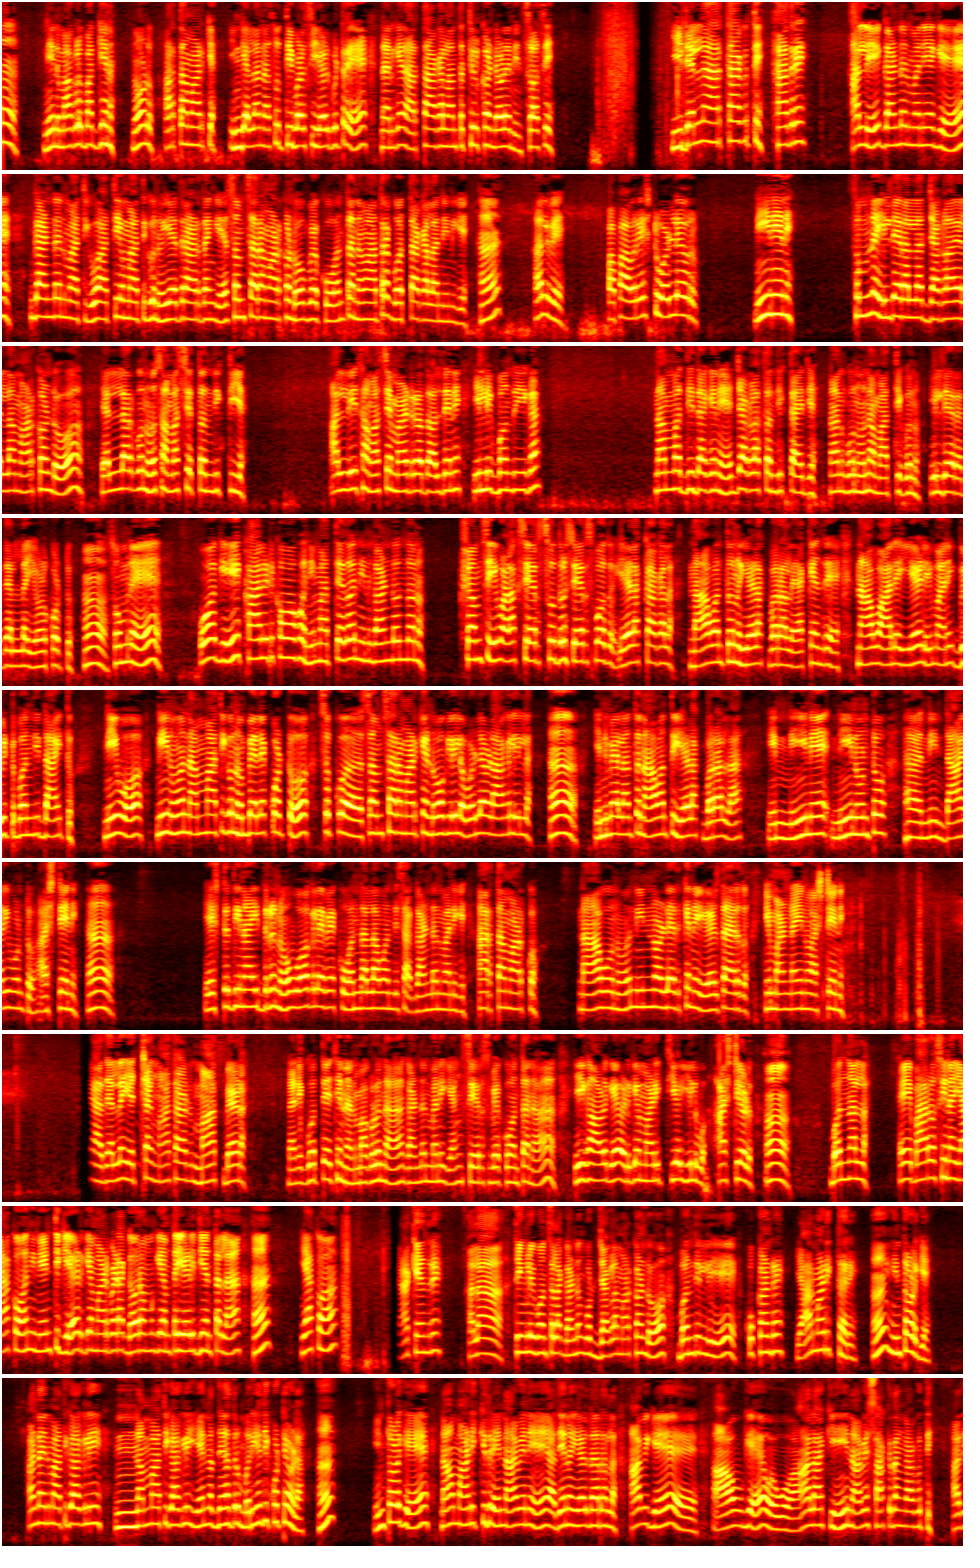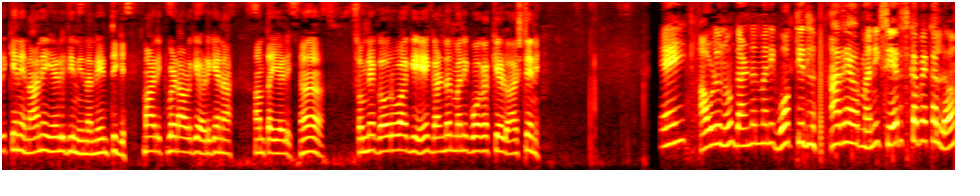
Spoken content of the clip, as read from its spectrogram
ನಿನ್ನ ಮಗಳ ಬಗ್ಗೆನ ನೋಡು, ಅರ್ಥ ಮಾಡ್ಕೆ. ಹಿಂಗೆಲ್ಲ ನಾ ಸುತ್ತಿ ಬಳಸಿ ಹೇಳ್ಬಿಟ್ರೆ ನನಗೆ ಅರ್ಥ ಆಗಲ್ಲ ಅಂತ ತಿಳ್ಕೊಂಡವಳೆ ನಿನ್ ಸಾಸೆ. ಇದೆಲ್ಲ ಅರ್ಥ ಆಗುತ್ತೆ, ಆದ್ರೆ ಅಲ್ಲಿ ಗಂಡನ ಮನೆಗೆ ಗಂಡನ ಮಾತಿಗೂ ಅತ್ತೆ ಮಾತಿಗೂ ಎದುರಾಡ್ದಂಗೆ ಸಂಸಾರ ಮಾಡ್ಕೊಂಡು ಹೋಗ್ಬೇಕು ಅಂತ ಮಾತ್ರ ಗೊತ್ತಾಗಲ್ಲ ನಿನಗೆ, ಹಾ? ಅಲ್ವೇ? ಪಾಪ ಅವರೆಷ್ಟು ಒಳ್ಳೆಯವರು. ನೀನೇನೆ? ಸುಮ್ಮನೆ ಇಲ್ದಿರಲ್ಲ ಜಗಳ ಎಲ್ಲ ಮಾಡ್ಕೊಂಡು ಎಲ್ಲರಿಗೂ ಸಮಸ್ಯೆ ತಂದಿಕ್ತೀಯ. ಅಲ್ಲಿ ಸಮಸ್ಯೆ ಮಾಡಿರೋದು ಅಲ್ದೇನೆ ಇಲ್ಲಿಗೆ ಬಂದು ಈಗ? ನಮ್ಮ ಮಧ್ಯದಾಗೇನೆ ಜಗಳ ತಂದಿಕ್ತಾ ಇದೆಯಾ? ನನಗೂ ನಮ್ಮ ಅತ್ತಿಗೂ ಇಲ್ದೇ ಇರೋದೆಲ್ಲ ಹೇಳ್ಕೊಟ್ಟು, ಹಾಂ ಸುಮ್ಮನೆ ಹೋಗಿ ಕಾಲಿಡ್ಕೊ ಹೋಗು, ನಿಮ್ಮ ಅತ್ತೆದೋ, ನಿನ್ ಗಂಡಂದನು. ಕ್ಷಮಿಸಿ, ಒಳಗೆ ಸೇರಿಸಿದ್ರು ಸೇರಿಸ್ಬೋದು, ಹೇಳಕ್ಕಾಗಲ್ಲ. ನಾವಂತೂ ಹೇಳಕ್ ಬರಲ್ಲ, ಯಾಕೆಂದ್ರೆ ನಾವು ಆಲೆ ಹೇಳಿ ಮನೆಗೆ ಬಿಟ್ಟು ಬಂದಿದ್ದಾಯ್ತು. ನೀವು ನೀನು ನಮ್ಮ ಮಾತಿಗೂ ಬೆಲೆ ಕೊಟ್ಟು ಸುಖ ಸಂಸಾರ ಮಾಡ್ಕೊಂಡು ಹೋಗ್ಲಿಲ್ಲ ಒಳ್ಳೆಯವಳಾಗಲಿಲ್ಲ ಹಾ ಇನ್ಮೇಲಂತೂ ನಾವಂತೂ ಹೇಳಕ್ ಬರಲ್ಲ. ಇನ್ ನೀನೇ ನೀನುಂಟು ಹಾ, ನಿನ್ ದಾರಿ ಉಂಟು ಅಷ್ಟೇನೆ ಹಾ. ಎಷ್ಟು ದಿನ ಇದ್ರೂ ಹೋಗ್ಲೇಬೇಕು ಒಂದಲ್ಲ ಒಂದ್ ದಿವಸ ಗಂಡನ ಮನೆಗೆ. ಅರ್ಥ ಮಾಡ್ಕೊ. ನಾವು ನಿನ್ನೊಳ್ಳೇದಕ್ಕೆ ಹೇಳ್ತಾ ಇರೋದು ನಿಮ್ಮ ಅಣ್ಣ ಏನು ಅಷ್ಟೇನೆ. ಅದೆಲ್ಲ ಹೆಚ್ಚಾಗಿ ಮಾತಾಡ್ ಮಾತ್ ಬೇಡ. ನನಗೆ ಗೊತ್ತೈತಿ ನನ್ನ ಮಗಳನ್ನ ಗಂಡನ ಮನೆಗೆ ಹೆಂಗ್ ಸೇರಿಸ್ಬೇಕು ಅಂತಾನ. ಈಗ ಅವಳಿಗೆ ಅಡುಗೆ ಮಾಡಿ ಇಲ್ವೋ ಅಷ್ಟೇ ಹೇಳು ಹಾ. ಬಂದಲ್ಲ. ಹೇ ಬಾರೋಸಿನ ಯಾಕೋ ನೀನ್ ಹೆಂಡತಿಗೆ ಅಡುಗೆ ಮಾಡಬೇಡ ಗೌರಮ್ಮಗೆ ಅಂತ ಹೇಳಿದ್ಯ ಅಂತಲ್ಲ ಹಾ? ಯಾಕೋ? ಯಾಕೆಂದ್ರೆ ಅಲ್ಲ ತಿಂಗಳಿಗೆ ಒಂದ್ಸಲ ಗಂಡನ ಗುಡ್ ಜಗಳ ಮಾಡ್ಕೊಂಡು ಬಂದಿಲ್ಲಿ ಕುಕ್ಕಂಡ್ರೆ ಯಾರು ಮಾಡಿಕ್ತಾರೆ ಹ ಇಂಥೊಳಗೆ? ಅಣ್ಣನ ಮಾತಿಗಾಗ್ಲಿ ನಮ್ಮ ಮಾತಿಗಾಗ್ಲಿ ಏನದೇನಾದ್ರೂ ಮರ್ಯಾದೆ ಕೊಟ್ಟೇವಳ ಹಾ? ಇಂಥೊಳಗೆ ನಾವು ಮಾಡಿಕ್ಕಿದ್ರೆ ನಾವೇನೇ ಅದೇನೋ ಹೇಳ್ದಾರಲ್ಲ ಆವಿಗೆ ಹಾಲು ಹಾಲಾಕಿ ನಾವೇ ಸಾಕ್ದಂಗೆ ಆಗುತ್ತೆ. ಅದಕ್ಕೇನೆ ನಾನೇ ಹೇಳಿದ್ದೀನಿ ನನ್ನ ಹೆಂಡತಿಗೆ ಮಾಡಿಕ್ಬೇಡ ಅವಳಿಗೆ ಅಡುಗೆನ ಅಂತ ಹೇಳಿ ಹಾ? ಸುಮ್ಮನೆ ಗೌರವವಾಗಿ ಗಂಡನ ಮನೆಗೆ ಹೋಗಕ್ಕೆ ಕೇಳು ಅಷ್ಟೇನೆ. ಏಯ್ ಅವಳು ಗಂಡನ ಮನೆಗೆ ಹೋಗ್ತಿದ್ಲು ಆದ್ರೆ ಅವ್ರ ಮನೆಗೆ ಸೇರಿಸ್ಕೋಬೇಕಲ್ಲ?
